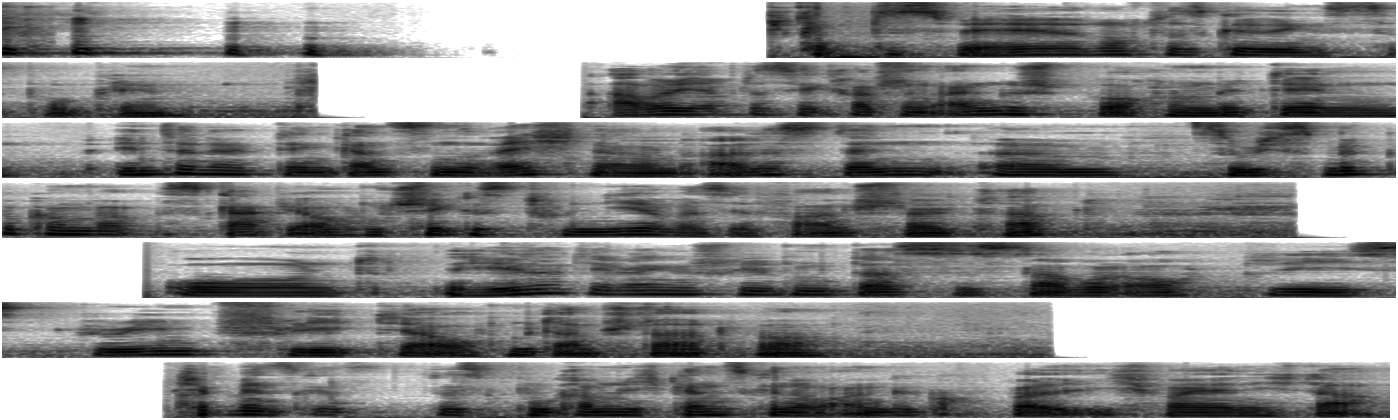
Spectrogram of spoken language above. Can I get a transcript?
ich glaube, das wäre ja noch das geringste Problem. Aber ihr habt das ja gerade schon angesprochen mit dem Internet, den ganzen Rechnern und alles, denn ähm, so wie ich es mitbekommen habe, es gab ja auch ein schickes Turnier, was ihr veranstaltet habt. Und Hel hat hier reingeschrieben, dass es da wohl auch die Streamfleet ja auch mit am Start war. Ich habe mir jetzt das Programm nicht ganz genau angeguckt, weil ich war ja nicht da.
